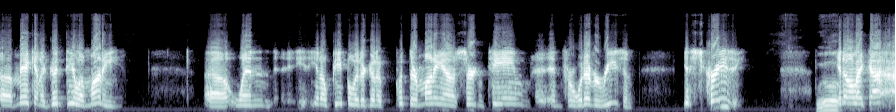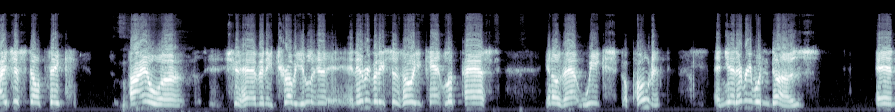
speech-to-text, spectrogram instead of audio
uh, making a good deal of money uh, when you know people that are going to put their money on a certain team and for whatever reason, it's crazy. Well, you know, like I, I just don't think Iowa should have any trouble. You and everybody says, "Oh, you can't look past you know that week's opponent," and yet everyone does. And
